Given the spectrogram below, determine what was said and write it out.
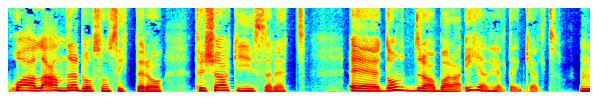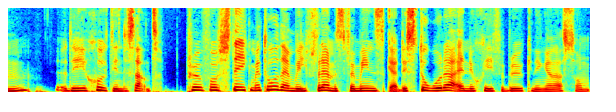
Och alla andra då som sitter och försöker gissa rätt, eh, de drar bara el helt enkelt. Mm. Det är sjukt intressant. Proof of stake-metoden vill främst förminska de stora energiförbrukningarna som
